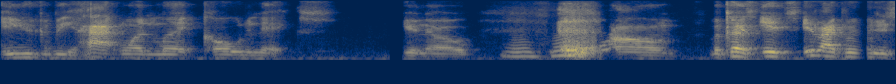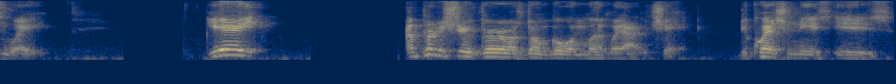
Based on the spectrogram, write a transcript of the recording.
and you can be hot one month, cold the next. You know, mhm. um, because it's it like put it this way. Yeah, I'm pretty sure girls don't go a month without a check. The question is, is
